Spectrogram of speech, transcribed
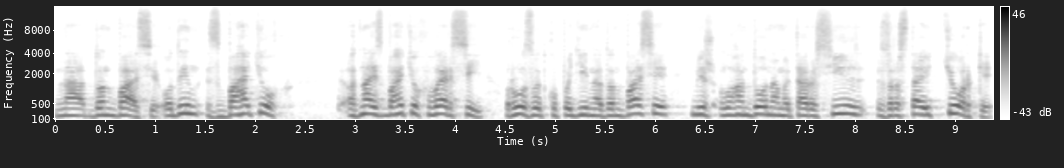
на Донбасі. Один з багатьох, одна із багатьох версій розвитку подій на Донбасі між Лугандонами та Росією зростають тьорки.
